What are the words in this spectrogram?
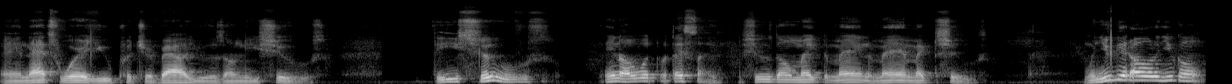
and that's where you put your values on these shoes. These shoes, you know what, what they say. The shoes don't make the man, the man make the shoes. When you get older, you to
